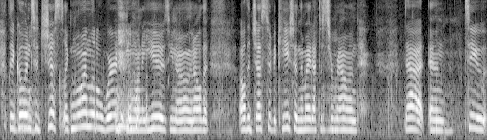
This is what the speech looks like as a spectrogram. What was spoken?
that go into just like one little word that you want to use, you know, and all the all the justification that might have to surround that. And to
